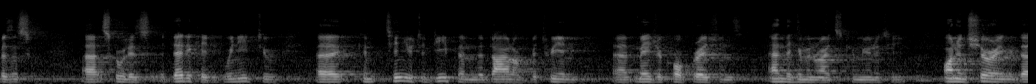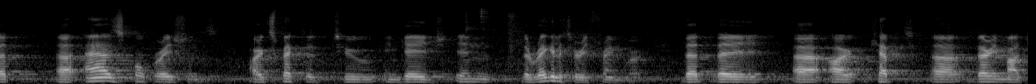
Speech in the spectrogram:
Business School is dedicated, we need to continue to deepen the dialogue between major corporations and the human rights community on ensuring that uh, as corporations are expected to engage in the regulatory framework, that they uh, are kept uh, very much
